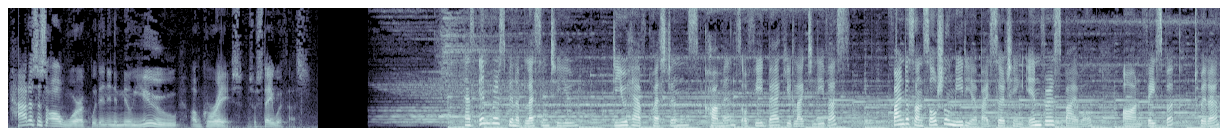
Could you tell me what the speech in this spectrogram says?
How does this all work within in the milieu of grace? So stay with us. Has Inverse been a blessing to you? Do you have questions, comments, or feedback you'd like to leave us? Find us on social media by searching Inverse Bible on Facebook, Twitter,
